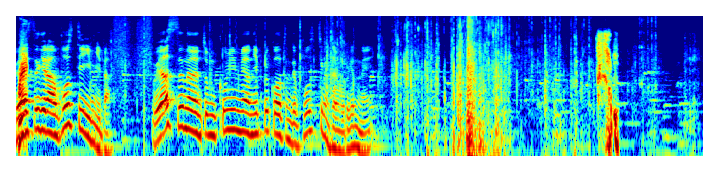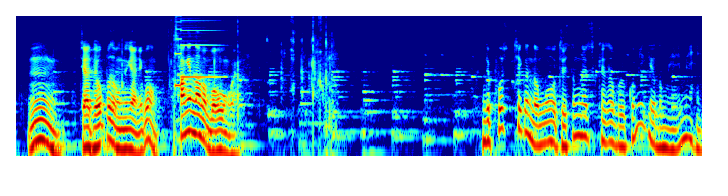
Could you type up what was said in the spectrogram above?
요? 웨하스기랑 포스틱입니다 웨하스는 좀 꾸미면 예쁠 것 같은데 포스틱은 잘 모르겠네 음 제가 배고파서 먹는 게 아니고 상했나만 먹어본 거야 근데 포스틱은 너무 들쑥날쑥해서 뭘 꾸미기가 너무 애매해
